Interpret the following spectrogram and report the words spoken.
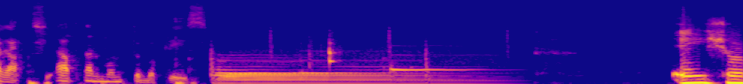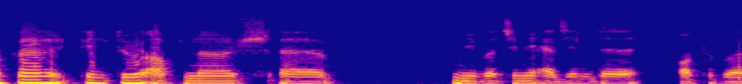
আগাচ্ছি। আপনার মন্তব্য প্লিজ এই সরকার কিন্তু আপনার নির্বাচনী এজেন্ডা অথবা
